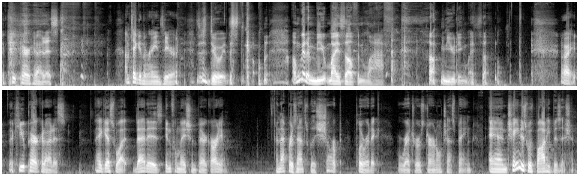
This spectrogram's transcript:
acute pericarditis. I'm taking the reins here. Just do it. Just go. I'm gonna mute myself and laugh. I'm muting myself. All right, acute pericarditis. Hey, guess what? That is inflammation of the pericardium, and that presents with sharp pleuritic retrosternal chest pain and changes with body position.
